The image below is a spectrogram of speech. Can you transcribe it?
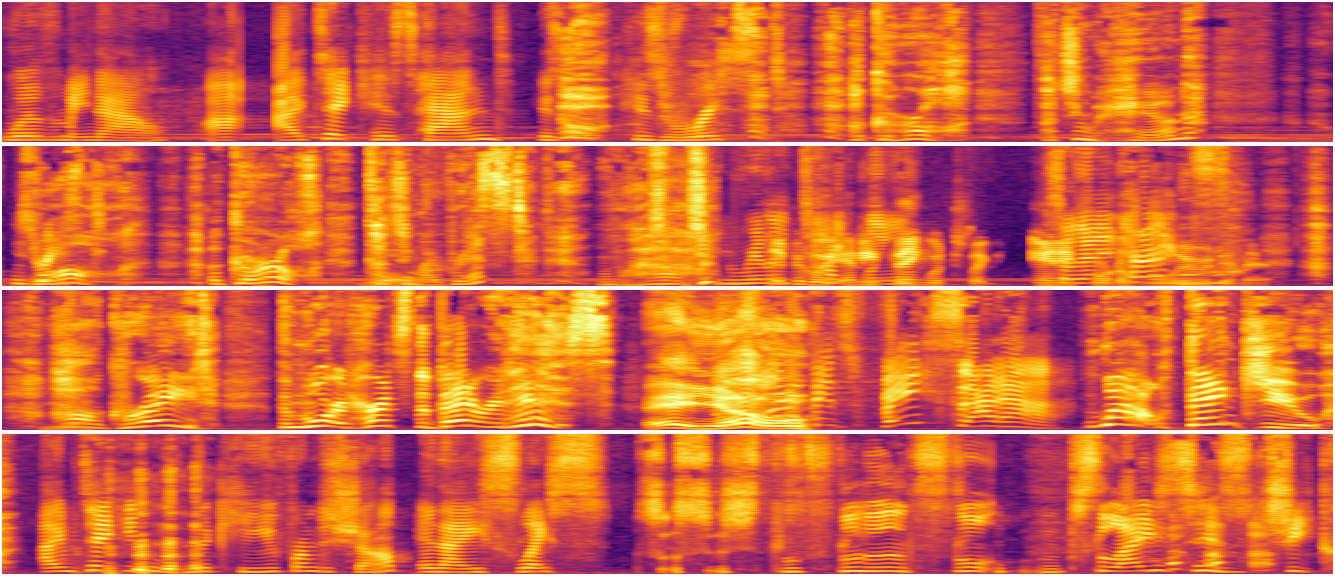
with me now. I, I take his hand, his, his wrist. A girl touching my hand? His Whoa. wrist. A girl touching Whoa. my wrist? Wow. Really Typically tightly. anything with like any So sort of they lewd in it. Oh, great! The more it hurts, the better it is! Hey, yo. His face, Anna. Wow, thank you! I'm taking the key from the shop and I slice s- s- sl- sl- sl- slice his cheek.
